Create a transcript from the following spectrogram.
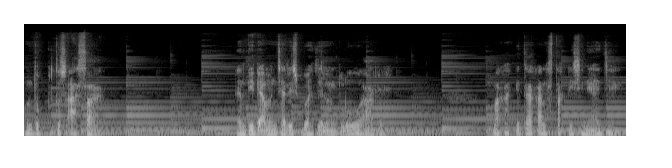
untuk putus asa dan tidak mencari sebuah jalan keluar, maka kita akan stuck di sini aja.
